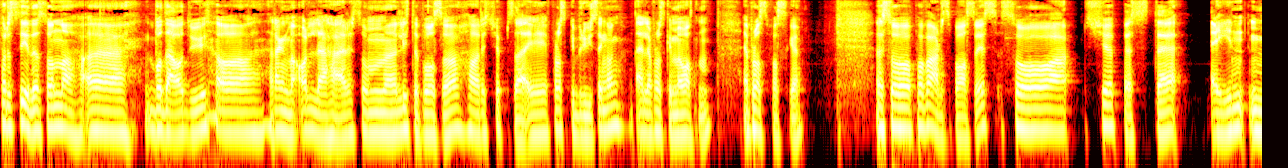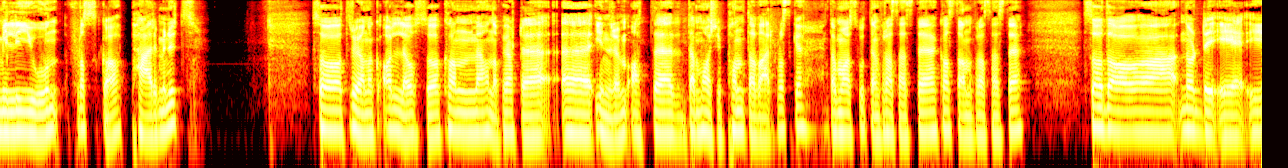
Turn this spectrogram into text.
for å si det sånn, da. Eh, både jeg og du, og regner med alle her som lytter på også, har kjøpt seg ei flaske brus en gang. Eller flaske med vann. En plastflaske. Så på verdensbasis så kjøpes det én million flasker per minutt. Så tror jeg nok alle også kan med hånda på hjertet eh, innrømme at eh, de har ikke panta hver flaske. De har satt den fra seg et sted, kasta den fra seg et sted. Så da, når det er i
